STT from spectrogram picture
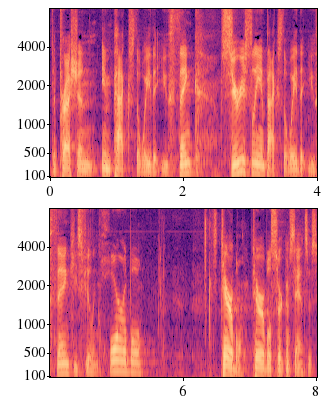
Depression impacts the way that you think, seriously impacts the way that you think. He's feeling horrible. Terrible, terrible circumstances.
